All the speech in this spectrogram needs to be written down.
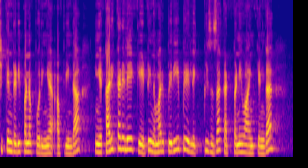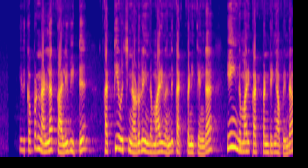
சிக்கன் ரெடி பண்ண போகிறீங்க அப்படின்னா நீங்கள் கறிக்கடையிலே கேட்டு இந்த மாதிரி பெரிய பெரிய லெக் பீசஸாக கட் பண்ணி வாங்கிக்கோங்க. இதுக்கப்புறம் நல்லா கழுவிட்டு கத்தியை வச்சு நடுவில் இந்த மாதிரி வந்து கட் பண்ணிக்கோங்க. ஏன் இந்த மாதிரி கட் பண்ணுறீங்க அப்படின்னா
